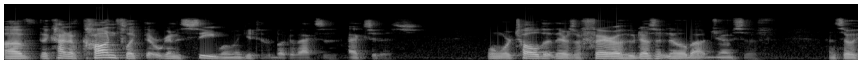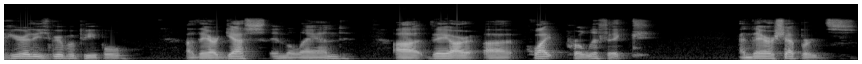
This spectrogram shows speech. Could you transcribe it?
of the kind of conflict that we're going to see when we get to the book of Exodus. When we're told that there's a Pharaoh who doesn't know about Joseph. And so here are these group of people. Uh, they are guests in the land. Uh, they are uh, quite prolific, and they are shepherds,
